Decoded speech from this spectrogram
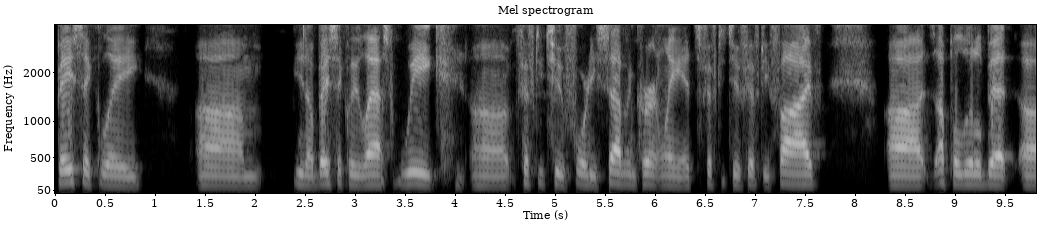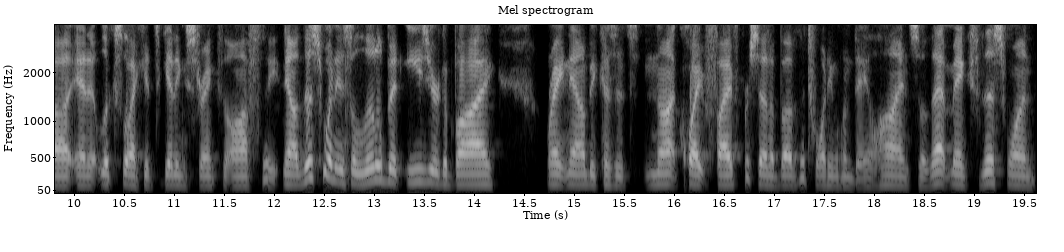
basically um, you know basically last week uh, 52.47 currently it's 52.55 uh, it's up a little bit uh, and it looks like it's getting strength off the now this one is a little bit easier to buy right now because it's not quite 5% above the 21 day line so that makes this one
